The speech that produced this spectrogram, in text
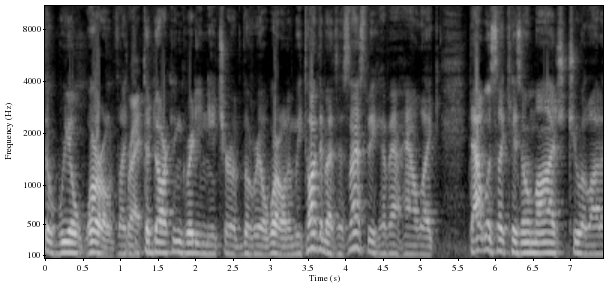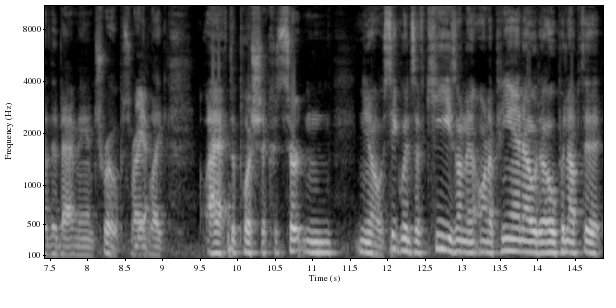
the real world, like Right. the dark and gritty nature of the real world. And we talked about this last week about how like that was like his homage to a lot of the Batman tropes, right? Yeah. Like I have to push a certain you know sequence of keys on a on a piano to open up the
